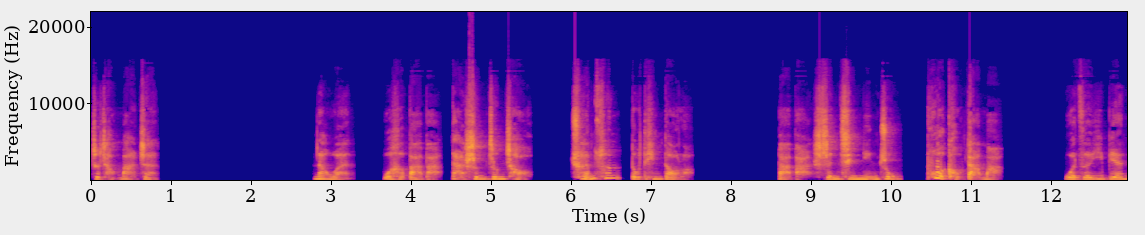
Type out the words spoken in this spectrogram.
这场骂战。那晚，我和爸爸大声争吵，全村都听到了。爸爸神情凝重，破口大骂；我则一边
